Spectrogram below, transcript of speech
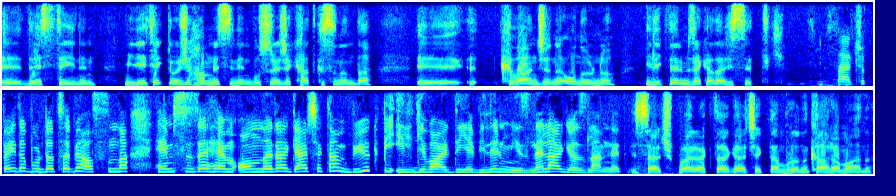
e, desteğinin, milli teknoloji hamlesinin bu sürece katkısının da e, kıvancını, onurunu iliklerimize kadar hissettik. Selçuk Bey de burada tabii aslında hem size hem onlara gerçekten büyük bir ilgi var diyebilir miyiz? Neler gözlemlediniz? Selçuk Bayraktar gerçekten buranın kahramanı.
